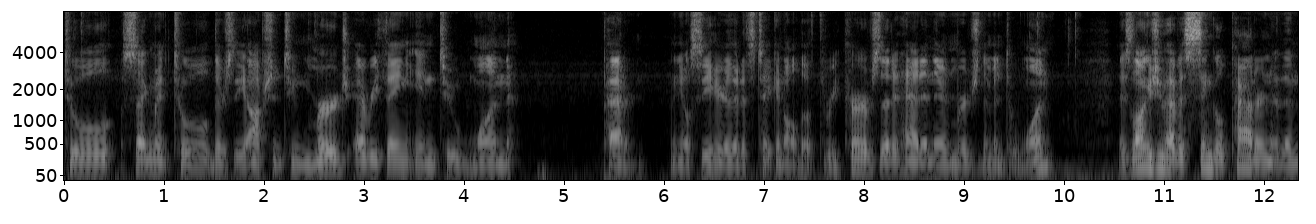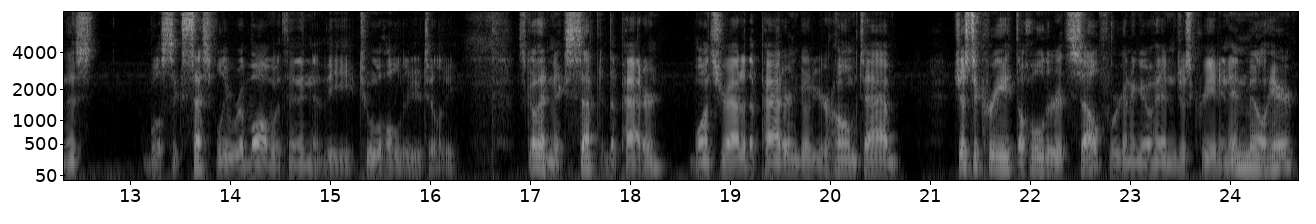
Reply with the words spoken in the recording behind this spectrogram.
tool, segment tool, there's the option to merge everything into one pattern. And you'll see here that it's taken all the three curves that it had in there and merged them into one. As long as you have a single pattern, then this will successfully revolve within the tool holder utility. Let's go ahead and accept the pattern. Once you're out of the pattern, go to your Home tab. Just to create the holder itself, we're going to go ahead and just create an end mill here.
